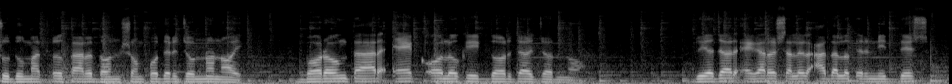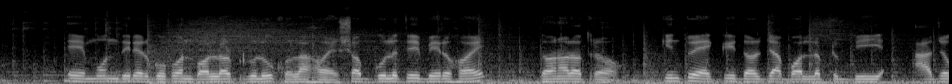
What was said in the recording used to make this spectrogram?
শুধুমাত্র তার ধন সম্পদের জন্য নয়, বরং তার এক অলৌকিক দরজার জন্য। দু হাজার এগারো সালের আদালতের নির্দেশ এ মন্দিরের গোপন বল্লভগুলো খোলা হয়, সবগুলোতেই বের হয় ধনরত্ন। কিন্তু একটি দরজা বল্লভ বি আজও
